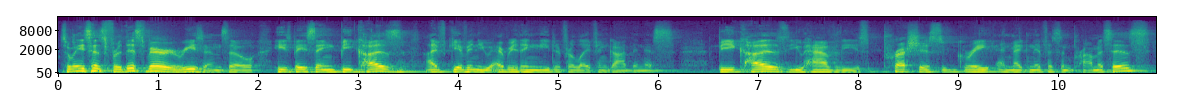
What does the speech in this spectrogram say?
So when he says for this very reason, so he's basically saying, because I've given you everything needed for life and godliness, because you have these precious, great, and magnificent promises,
